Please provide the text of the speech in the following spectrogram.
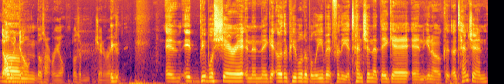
no, we um, don't. Those aren't real. Those are generated. And it people share it and then they get other people to believe it for the attention that they get and you know attention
